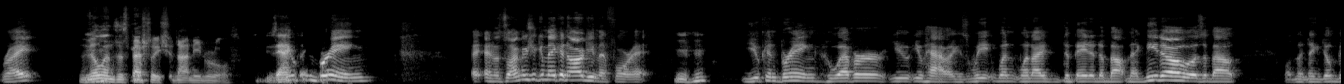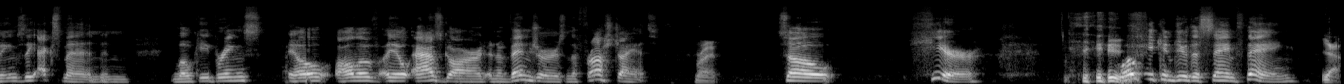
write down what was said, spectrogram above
right? Villains especially should not need rules. Exactly. You can bring, and as long as you can make an argument for it, mm-hmm. you can bring whoever you you have. Because we when when I debated about Magneto, it was about well, Magneto brings the X Men, and Loki brings you know all of you know Asgard and Avengers and the Frost Giants. Right. So here, Loki can do the same thing. Yeah.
